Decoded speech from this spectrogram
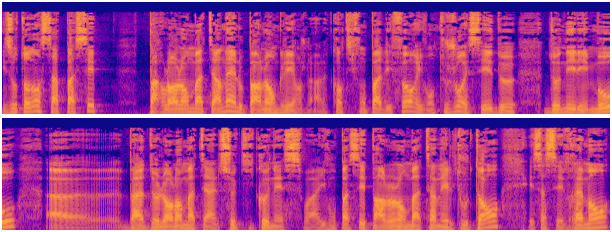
ils ont tendance à passer par leur langue maternelle ou par l'anglais en général. Quand ils font pas d'efforts, ils vont toujours essayer de donner les mots euh, bah, de leur langue maternelle, ceux qui connaissent. Voilà, ils vont passer par leur langue maternelle tout le temps, et ça c'est vraiment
